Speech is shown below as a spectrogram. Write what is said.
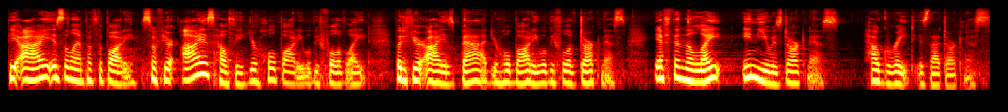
The eye is the lamp of the body. So if your eye is healthy, your whole body will be full of light. But if your eye is bad, your whole body will be full of darkness. If then the light in you is darkness, how great is that darkness?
